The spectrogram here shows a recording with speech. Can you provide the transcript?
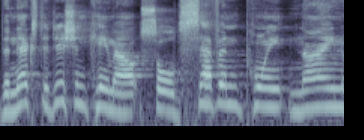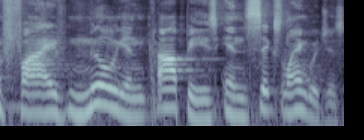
The next edition came out, sold 7.95 million copies in six languages.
